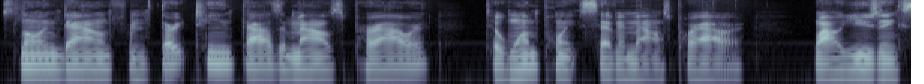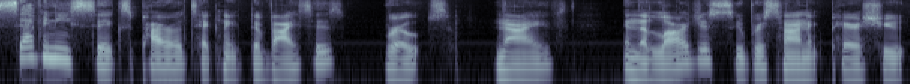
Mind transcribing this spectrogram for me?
slowing down from 13,000 miles per hour to 1.7 miles per hour while using 76 pyrotechnic devices, ropes, knives, and the largest supersonic parachute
